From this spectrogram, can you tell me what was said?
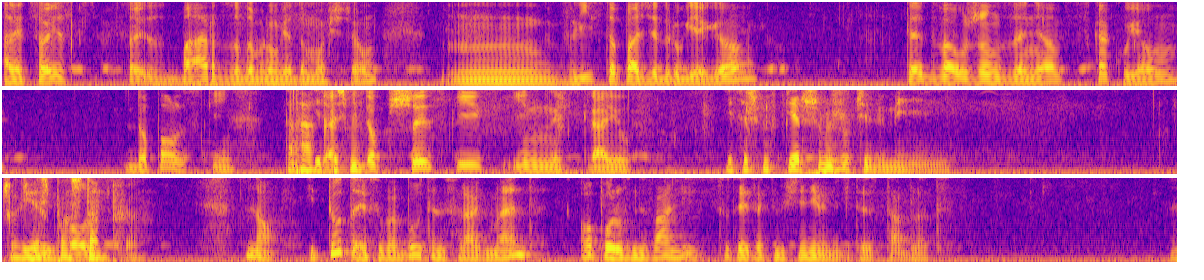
Ale co jest, co jest bardzo dobrą wiadomością, mm, w listopadzie drugiego te dwa urządzenia wskakują do Polski. Tak, tak. jesteśmy w... do wszystkich innych krajów. Jesteśmy w pierwszym rzucie wymienieni. Czyli, Czyli jest postęp. Polska. No i tutaj chyba był ten fragment o porównywaniu tutaj z jakimś, nie wiem jaki to jest tablet. E,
